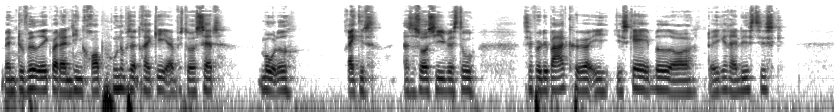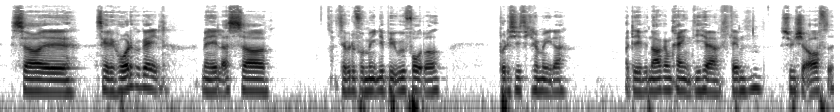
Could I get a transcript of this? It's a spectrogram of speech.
men du ved ikke, hvordan din krop 100% reagerer, hvis du har sat målet rigtigt. Altså så at sige, hvis du selvfølgelig bare kører i, i skabet, og det er ikke realistisk, så, øh, så kan det hurtigt gå galt. Men ellers så, så vil du formentlig blive udfordret på de sidste kilometer. Og det er nok omkring de her 15, synes jeg ofte,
